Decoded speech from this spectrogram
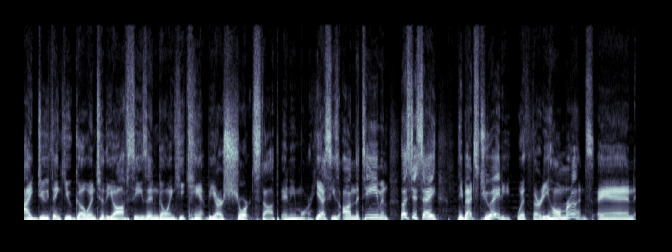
I do think you go into the offseason going, he can't be our shortstop anymore. Yes, he's on the team, and let's just say he bats 280 with 30 home runs and,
